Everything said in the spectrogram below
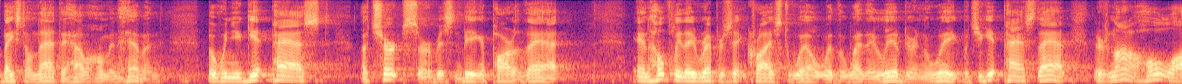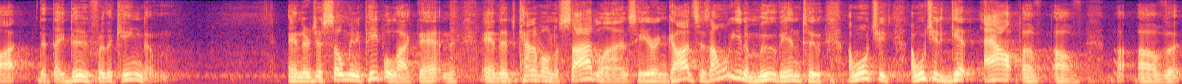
based on that, they have a home in heaven. But when you get past a church service and being a part of that, and hopefully they represent Christ well with the way they live during the week, but you get past that, there's not a whole lot that they do for the kingdom. And there are just so many people like that, and, and they're kind of on the sidelines here. And God says, I want you to move into, I want you, I want you to get out of, of, of the,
